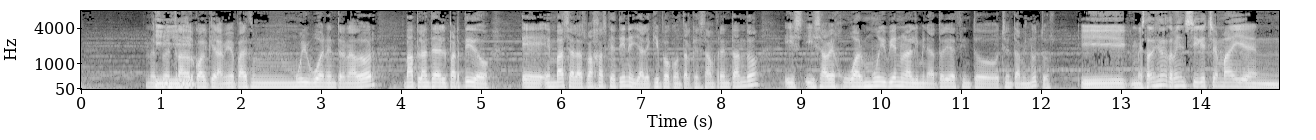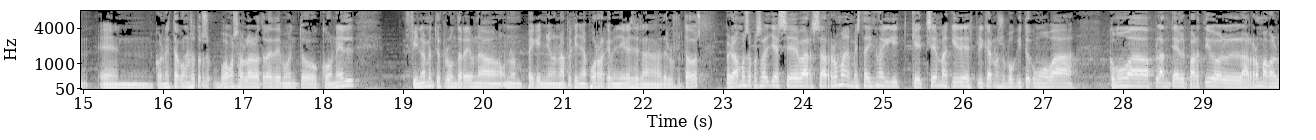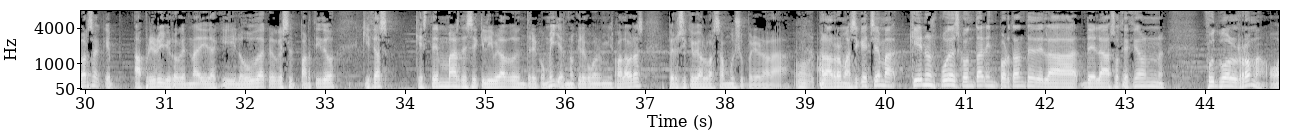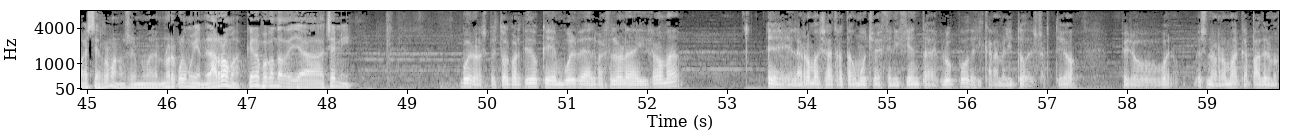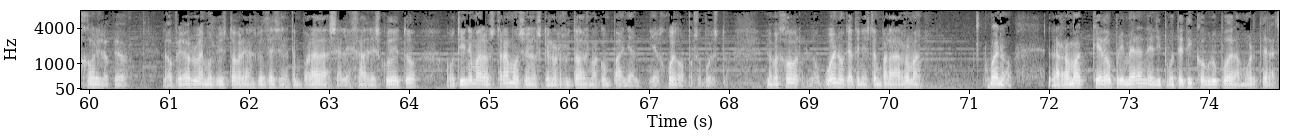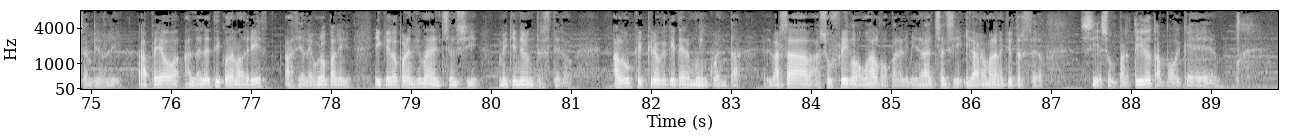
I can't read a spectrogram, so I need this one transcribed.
No es Y- un entrenador cualquiera. A mí me parece un muy buen entrenador. Va a plantear el partido eh, en base a las bajas que tiene y al equipo contra el que está enfrentando y, y sabe jugar muy bien una eliminatoria de 180 minutos. Y me está diciendo también sigue Chema ahí en, en conectado con nosotros. Vamos a hablar otra vez de momento con él. Finalmente os preguntaré una, un pequeño, una pequeña porra que me digáis de, la- de los resultados. Pero vamos a pasar ya a ese Barça-Roma. Me está diciendo aquí que Chema quiere explicarnos un poquito cómo va cómo va a plantear el partido la Roma con el Barça, que a priori yo creo que nadie de aquí lo duda. Creo que es el partido quizás que esté más desequilibrado entre comillas. No quiero comer mis palabras, pero sí que veo al Barça muy superior a la, Oh, a la Roma. Así que Chema, ¿qué nos puedes contar importante de la, de la asociación Fútbol Roma? O ese Roma, no sé, no, no recuerdo muy bien. La Roma, ¿qué nos puede contar de ella, Chemi? Bueno, respecto al partido que envuelve al Barcelona y Roma, eh, la Roma se ha tratado mucho de cenicienta del grupo, del caramelito del sorteo, pero bueno, es una Roma capaz de lo mejor y lo peor. Lo peor lo hemos visto varias veces en la temporada, se aleja del Scudetto o tiene malos tramos en los que los resultados no acompañan, y el juego, por supuesto. Lo mejor, lo bueno que ha tenido esta temporada Roma, bueno, la Roma quedó primera en el hipotético grupo de la muerte de la Champions League. Apeó al Atlético de Madrid hacia la Europa League y quedó por encima del Chelsea, metiéndole un 3-0. Algo que creo que hay que tener muy en cuenta. El Barça ha sufrido algo para eliminar al Chelsea y la Roma le metió 3-0. Sí, es un partido, tampoco hay que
